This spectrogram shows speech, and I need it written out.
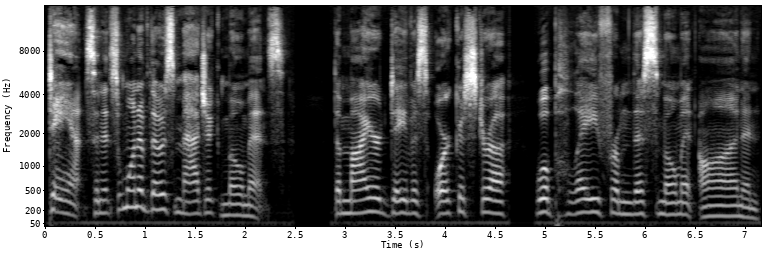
dance, and it's one of those magic moments. The Meyer Davis Orchestra will play from this moment on, and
